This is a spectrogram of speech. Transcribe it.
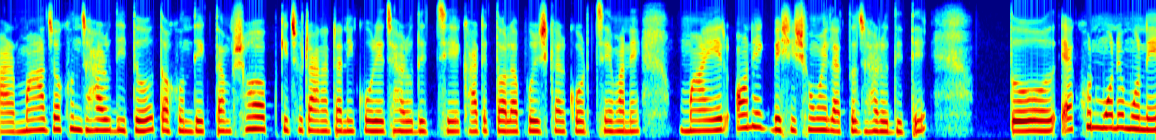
আর মা যখন ঝাড়ু দিত তখন দেখতাম সব কিছু টানাটানি করে ঝাড়ু দিচ্ছে, খাটের তলা পরিষ্কার করছে। মানে মায়ের অনেক বেশি সময় লাগতো ঝাড়ু দিতে। তো এখন মনে মনে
